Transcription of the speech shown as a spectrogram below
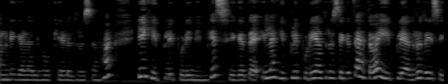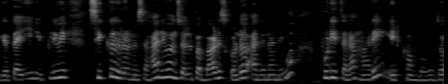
ಅಂಗಡಿಗಳಲ್ಲಿ ಹೋಗಿ ಕೇಳಿದ್ರು ಸಹ ಈ ಹಿಪ್ಲಿ ಪುಡಿ ನಿಮಗೆ ಸಿಗುತ್ತೆ. ಇಲ್ಲ ಹಿಪ್ಲಿ ಪುಡಿ ಆದರೂ ಸಿಗುತ್ತೆ ಅಥವಾ ಹಿಪ್ಲಿ ಆದರೂ ಸಿಗುತ್ತೆ. ಈ ಹಿಪ್ಲಿ ಸಿಕ್ಕಿದ್ರೂ ಸಹ ನೀವು ಒಂದು ಸ್ವಲ್ಪ ಬಾಡಿಸ್ಕೊಂಡು ಅದನ್ನು ನೀವು ಪುಡಿ ಥರ ಮಾಡಿ ಇಟ್ಕೊಬಹುದು.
